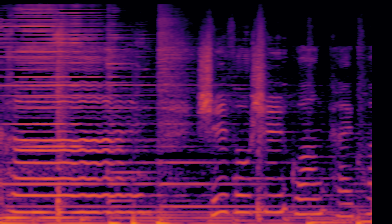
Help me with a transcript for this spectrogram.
开？是否时光太快？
